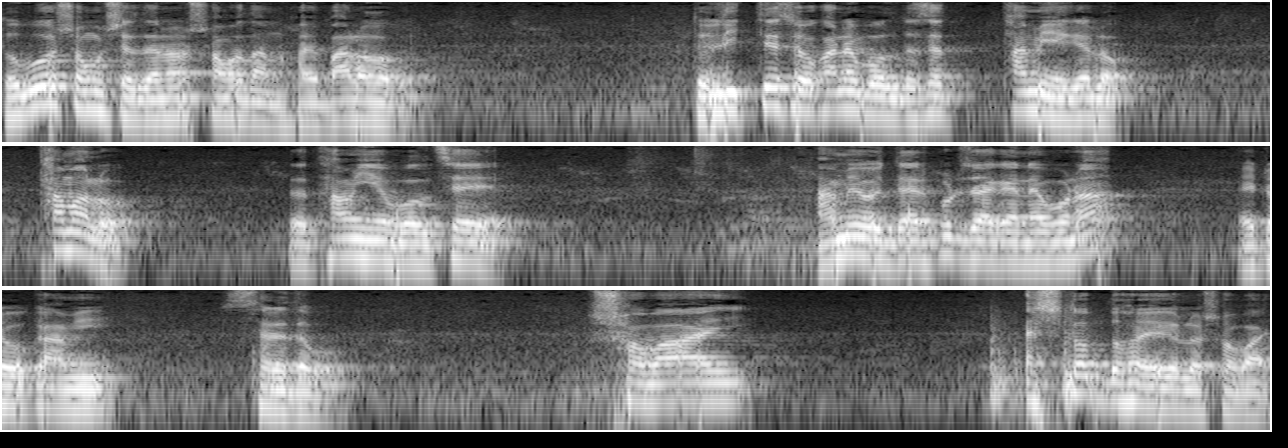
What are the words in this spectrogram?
তবুও সমস্যা যেন সমাধান হয়, ভালো হবে। তো লিখতেছে, ওখানে বলতেছে, থামিয়ে গেল। থামালো। থামিয়ে বলছে, আমি ওই দেড় ফুট জায়গা নেব না, এটা ওকে আমি ছেড়ে দেব। সবাই স্তব্ধ হয়ে গেল সবাই।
